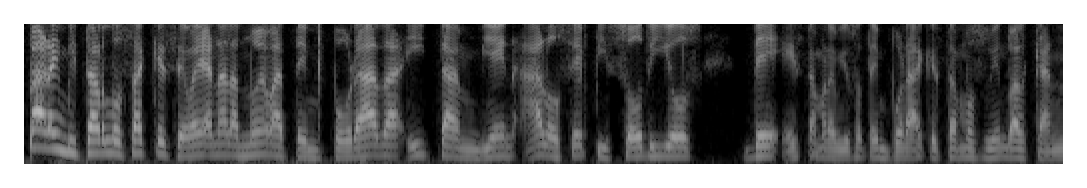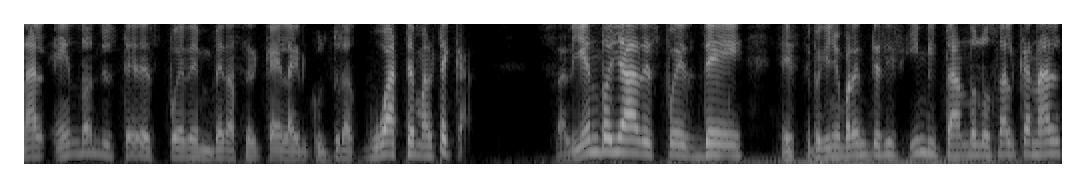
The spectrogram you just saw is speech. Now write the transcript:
para invitarlos a que se vayan a la nueva temporada y también a los episodios de esta maravillosa temporada que estamos subiendo al canal en donde ustedes pueden ver acerca de la agricultura guatemalteca. Saliendo ya después de este pequeño paréntesis, invitándolos al canal,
